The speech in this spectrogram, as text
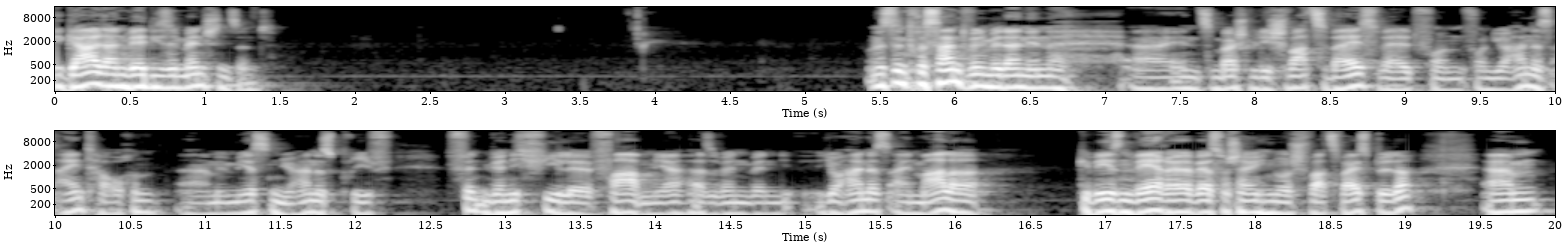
Egal dann, wer diese Menschen sind. Und es ist interessant, wenn wir dann in, äh, in zum Beispiel die Schwarz-Weiß-Welt von, von Johannes eintauchen. Ähm, Im ersten Johannesbrief finden wir nicht viele Farben. Ja? Also wenn, wenn Johannes ein Maler gewesen wäre, wäre es wahrscheinlich nur Schwarz-Weiß-Bilder. Ähm,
